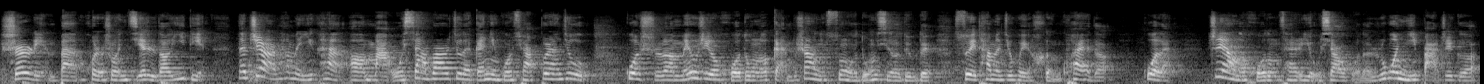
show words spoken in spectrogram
十二点半，或者说你截止到一点，那这样他们一看啊，妈，我下班就得赶紧过去啊，不然就过时了，没有这个活动了，赶不上你送我东西了，对不对？所以他们就会很快的过来，这样的活动才是有效果的。如果你把这个，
